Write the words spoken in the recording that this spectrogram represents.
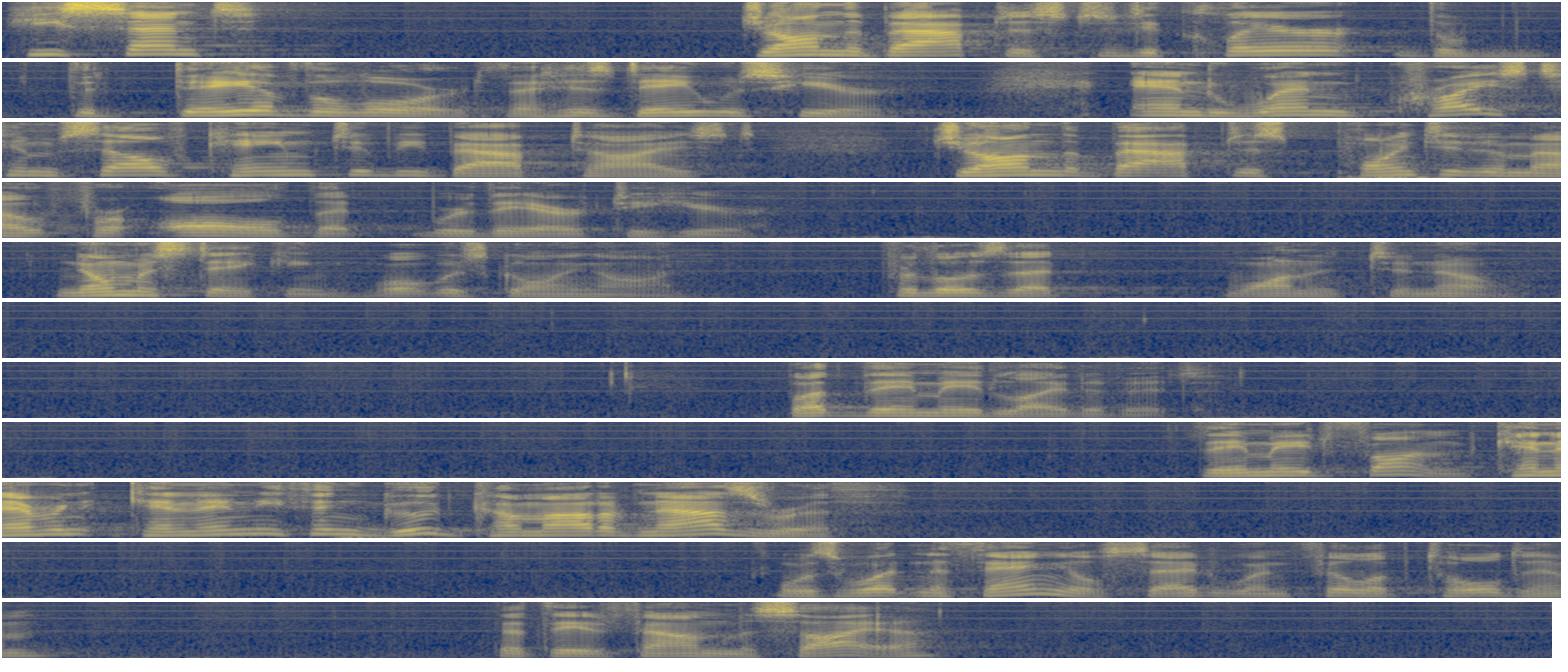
He sent John the Baptist to declare the, the day of the Lord, that his day was here. And when Christ himself came to be baptized, John the Baptist pointed him out for all that were there to hear. No mistaking what was going on for those that wanted to know. But they made light of it. They made fun. Can, ever, can anything good come out of Nazareth? Was what Nathanael said when Philip told him that they had found Messiah.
